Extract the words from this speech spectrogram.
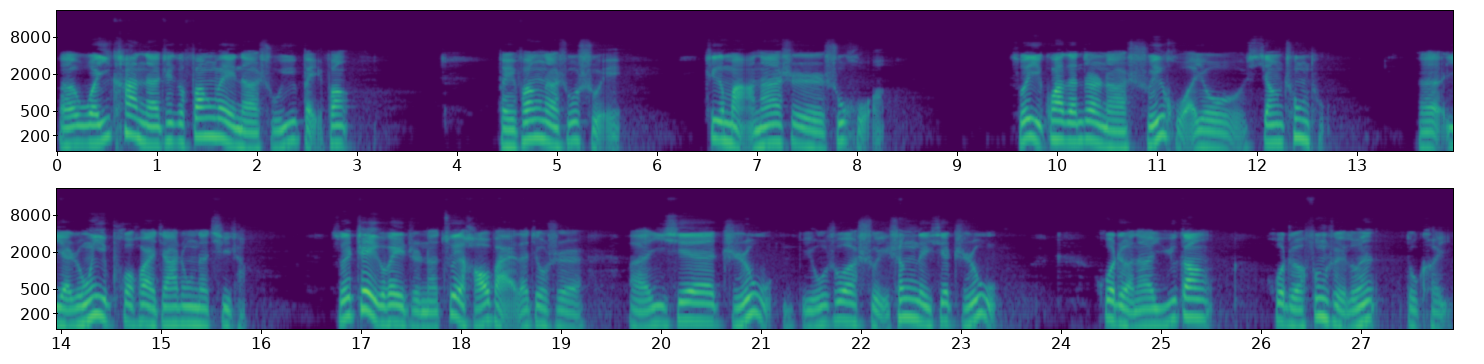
呃，我一看呢，这个方位呢属于北方，北方呢属水，这个马呢是属火，所以挂在这儿呢，水火又相冲突，呃，也容易破坏家中的气场，所以这个位置呢最好摆的就是呃一些植物，比如说水生的一些植物，或者呢鱼缸，或者风水轮都可以。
